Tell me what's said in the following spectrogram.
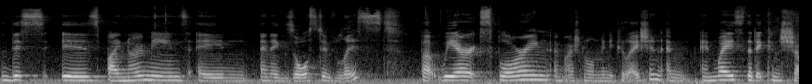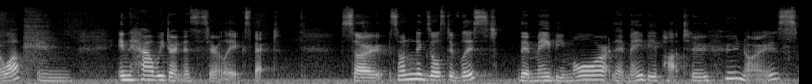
this is by no means a, an exhaustive list but we are exploring emotional manipulation and, and ways that it can show up in, in how we don't necessarily expect. So it's not an exhaustive list. There may be more, there may be a part two, who knows?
